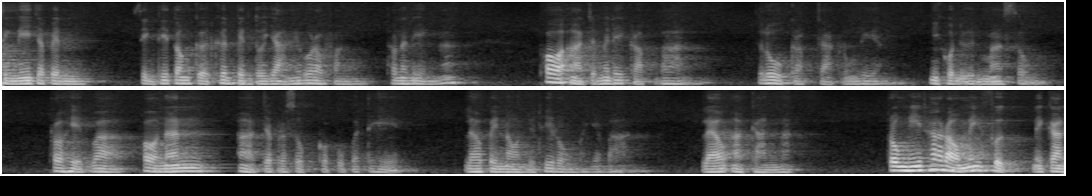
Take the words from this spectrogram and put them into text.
สิ่งนี้จะเป็นสิ่งที่ต้องเกิดขึ้นเป็นตัวอย่างให้พวกเราฟังเท่านั้นเองนะ พ่ออาจจะไม่ได้กลับบ้าน ลูกกลับจากโรงเรียน มีคนอื่นมาส่ง เพราะเหตุว่าพ่อนั้นอาจจะประสบกับอุบัติเหตุ แล้วไปนอนอยู่ที่โรงพยาบาล แล้วอาการหนัก ตรงนี้ถ้าเราไม่ฝึกในการ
